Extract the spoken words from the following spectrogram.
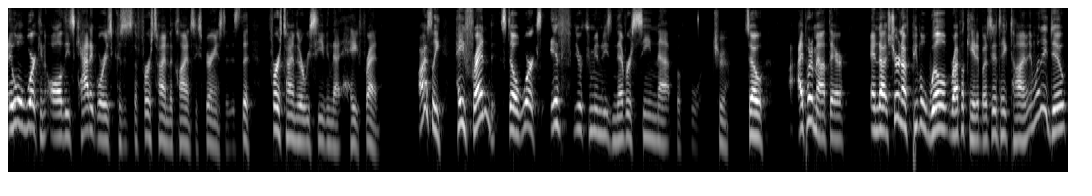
it will work in all these categories because it's the first time the client's experienced it. It's the first time they're receiving that hey friend. Honestly, hey friend still works if your community's never seen that before. True. So I put them out there, and uh, sure enough, people will replicate it, but it's going to take time. And when they do,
